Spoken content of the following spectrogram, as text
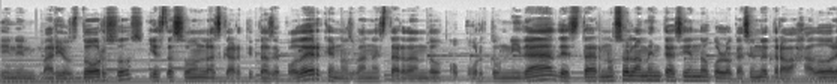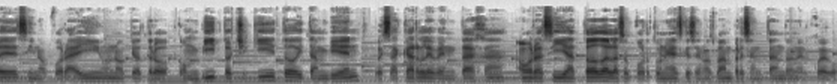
tienen varios dorsos. Y estas son las cartitas de poder que nos van a estar dando oportunidad de estar no solamente haciendo colocación de trabajadores, sino por ahí uno que otro convito chiquito y también pues sacarle ventaja ahora sí a todas las oportunidades que se nos van presentando en el juego.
